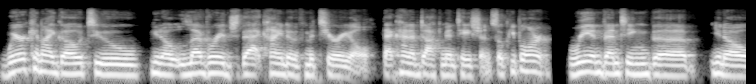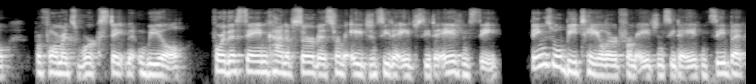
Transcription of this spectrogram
where can i go to you know leverage that kind of material that kind of documentation so people aren't reinventing the you know performance work statement wheel for the same kind of service from agency to agency to agency things will be tailored from agency to agency but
